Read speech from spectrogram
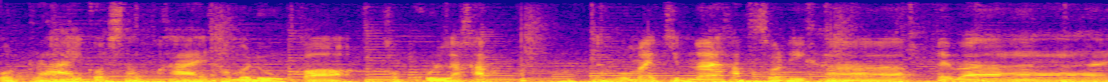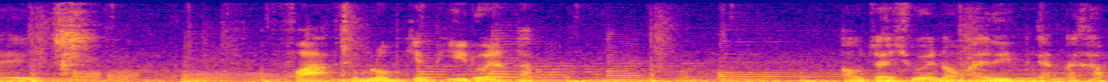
กดไลค์กด subscribe เข้ามาดูก็ขอบคุณแล้วครับแล้วพบใหม่คลิปหน้าครับ สวัสดีครับ บ๊ายบาย ฝากชมรมเกมผีด้วยนะครับ เอาใจช่วยน้องไอรินกันนะครับ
